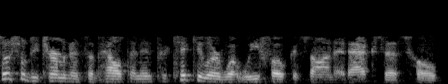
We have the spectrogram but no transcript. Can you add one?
social determinants of health, and in particular what we focus on at Access Hope,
